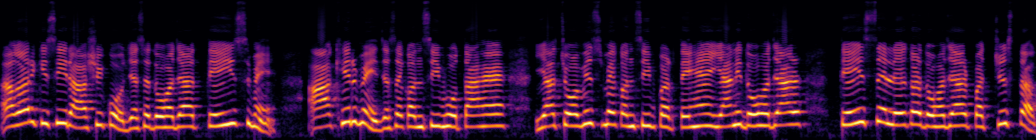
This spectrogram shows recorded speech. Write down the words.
अगर किसी राशि को, जैसे 2023 में, आखिर में जैसे कंसीव होता है, या 24 में कंसीव करते हैं, यानी 2023 से लेकर 2025 तक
